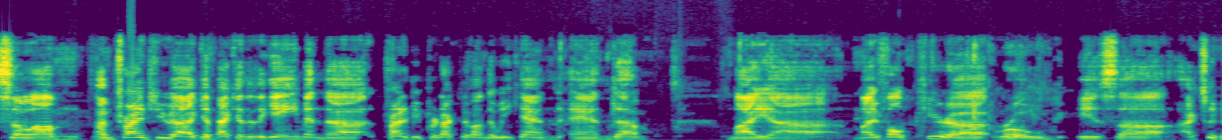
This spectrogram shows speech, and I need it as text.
So um, I'm trying to uh, get back into the game and uh, trying to be productive on the weekend. And um, my uh, my Vulpera rogue is uh, actually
